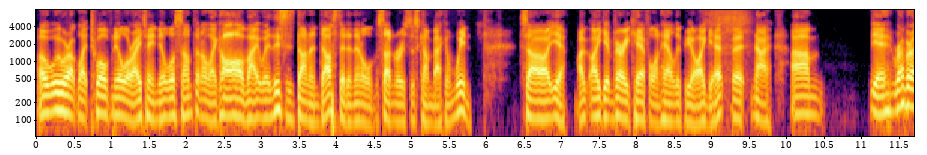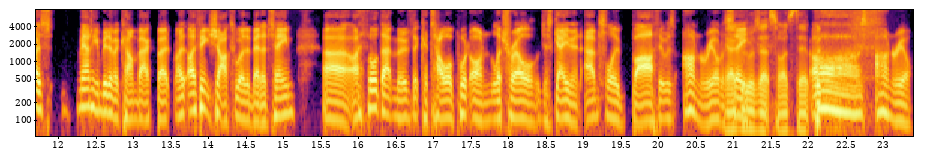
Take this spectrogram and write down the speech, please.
Oh, we were up like 12 0 or 18 0 or something. I'm like, oh, mate, well, this is done and dusted. And then all of a sudden, Roosters come back and win. So, uh, yeah, I, I get very careful on how lippy I get. But no, um, yeah, Rabbitohs mounting a bit of a comeback, but I, I think Sharks were the better team. Uh, I thought that move that Katoa put on Latrell just gave an absolute bath. It was unreal to How see. good was that sidestep? But- oh, it was unreal.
